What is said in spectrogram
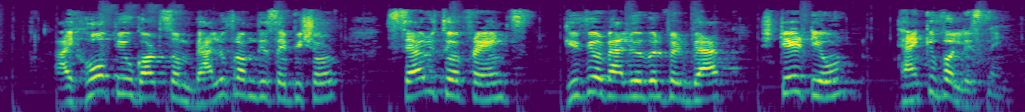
I hope you got some value from this episode. Share with your friends, give your valuable feedback. Stay tuned. Thank you for listening.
